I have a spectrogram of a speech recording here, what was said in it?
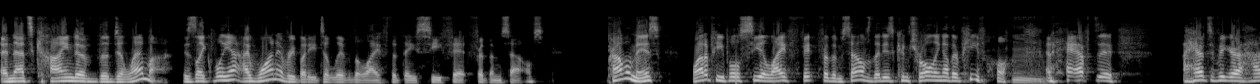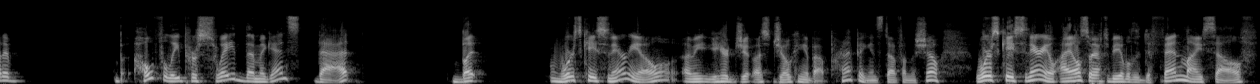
And that's kind of the dilemma is like well yeah i want everybody to live the life that they see fit for themselves problem is a lot of people see a life fit for themselves that is controlling other people Mm. and I have to I have to figure out how to hopefully persuade them against that. But worst case scenario, I mean, you hear jo- us joking about prepping and stuff on the show. Worst case scenario, I also have to be able to defend myself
